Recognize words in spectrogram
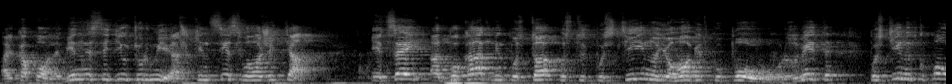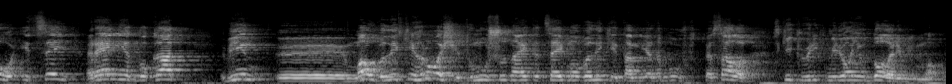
Аль Капоне, він не сидів в тюрмі аж в кінці свого життя. І цей адвокат він постійно його відкуповував. Розумієте? Постійно відкуповував. І цей Ренні адвокат він е, мав великі гроші, тому що, знаєте, цей мав великий, там я забув, писало, скільки в рік мільйонів доларів він мав.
